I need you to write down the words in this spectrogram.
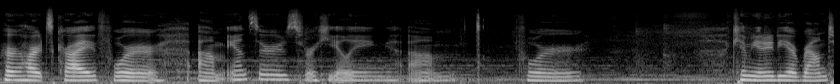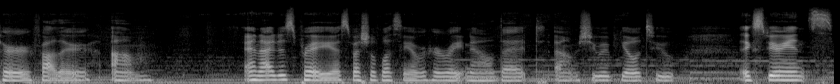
her heart's cry for um, answers, for healing, um, for community around her, Father. Um, and I just pray a special blessing over her right now that um, she would be able to experience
